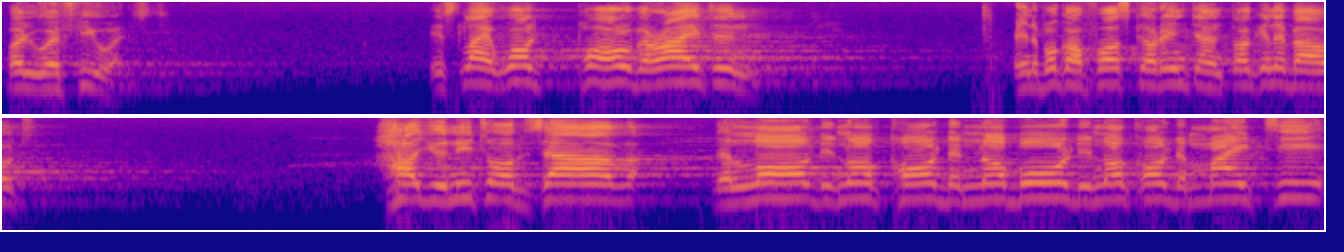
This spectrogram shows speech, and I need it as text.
but you were fewest. It's like what Paul was writing in the book of First Corinthians, talking about how you need to observe the Lord did not call the noble, did not call the mighty.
